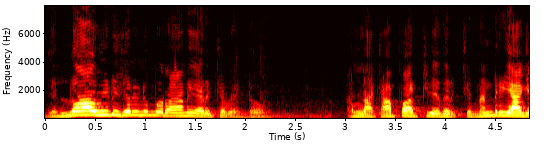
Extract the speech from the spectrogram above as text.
எல்லா வீடுகளிலும் ஒரு ஆணை அறுக்க வேண்டும். அல்லாஹ் காப்பாற்றியதற்கு நன்றியாக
